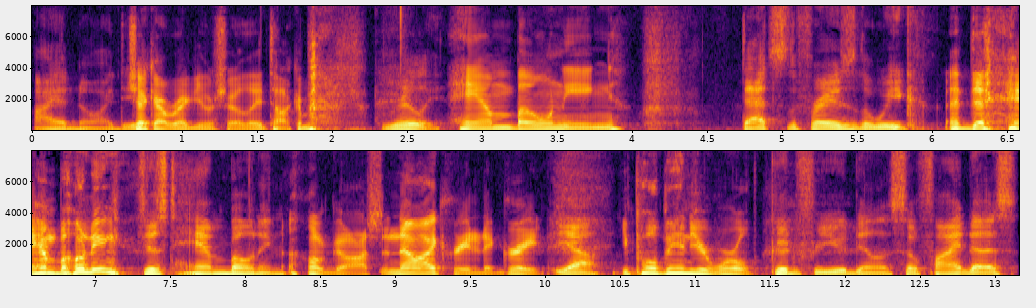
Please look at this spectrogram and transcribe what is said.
I had no idea. Check out regular show. They talk about Really, ham boning. that's the phrase of the week. Ham boning. Just ham boning. Oh gosh, and now I created it. Great. Yeah. You pulled me into your world. Good for you, Dylan. So find us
